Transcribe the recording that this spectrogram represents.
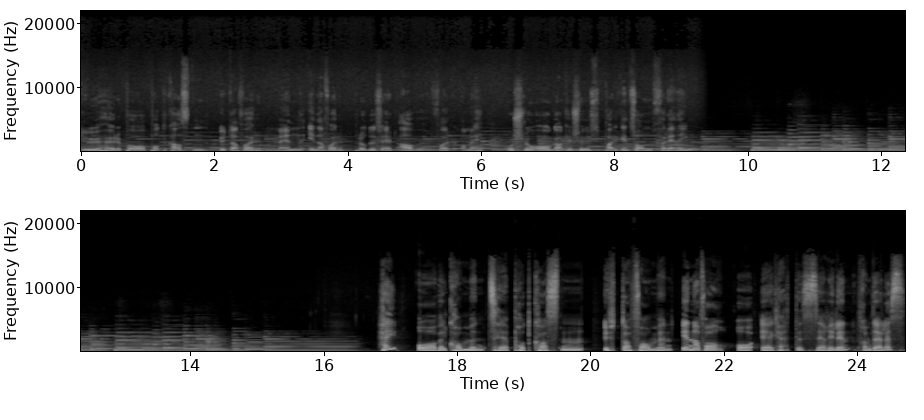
Du hører på podkasten 'Utafor, men innafor', produsert av, for og med, Oslo og Akershus Parkinsonforening. Hei, og velkommen til podkasten 'Utafor, men innafor'. Og jeg heter Seri Lind fremdeles.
